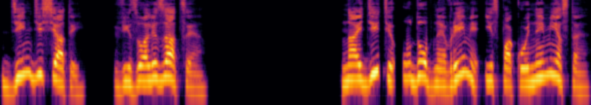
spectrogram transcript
День десятый. Визуализация. Найдите удобное время и спокойное место.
